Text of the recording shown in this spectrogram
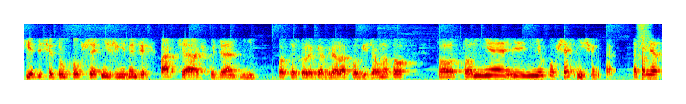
kiedy się to upowszechni, że nie będzie wsparcia, jak powiedziałem to, co kolega Grela powiedział, no to, to, to nie, nie upowszechni się tak. Natomiast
